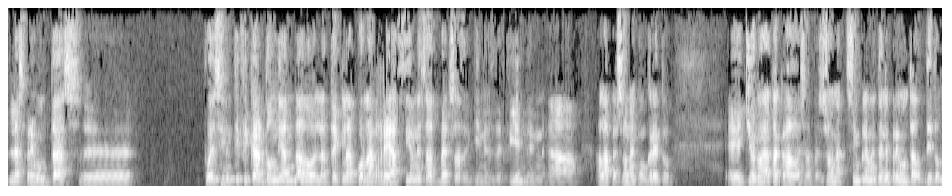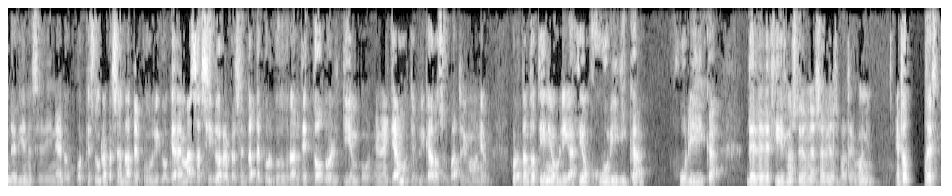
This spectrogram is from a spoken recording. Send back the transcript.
las preguntas puedes identificar dónde han dado en la tecla por las reacciones adversas de quienes defienden a, la persona en concreto. Eh, yo no he atacado a esa persona, simplemente le he preguntado de dónde viene ese dinero, porque es un representante público que además ha sido representante público durante todo el tiempo en el que ha multiplicado su patrimonio, por lo tanto tiene obligación jurídica, jurídica, de decirnos de dónde ha salido ese patrimonio. Entonces,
